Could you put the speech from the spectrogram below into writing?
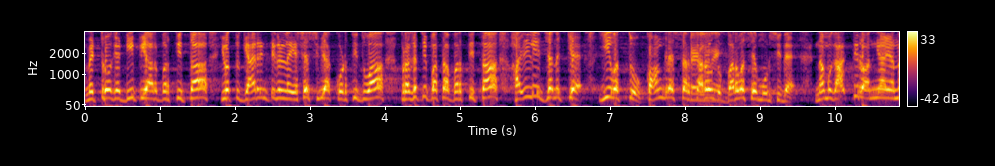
ಮೆಟ್ರೋಗೆ ಡಿ ಪಿ ಆರ್ ಬರ್ತಿತ್ತಾ ಇವತ್ತು ಗ್ಯಾರಂಟಿಗಳನ್ನ ಯಶಸ್ವಿಯಾಗಿ ಕೊಡ್ತಿದ್ವಾ ಪ್ರಗತಿ ಪಥ ಬರ್ತಿತ್ತಾ ಹಳ್ಳಿ ಜನಕ್ಕೆ ಇವತ್ತು ಕಾಂಗ್ರೆಸ್ ಸರ್ಕಾರ ಒಂದು ಭರವಸೆ ಮೂಡಿಸಿದೆ. ನಮಗಾಗ್ತಿರೋ ಅನ್ಯಾಯನ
